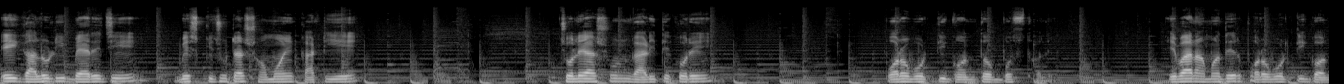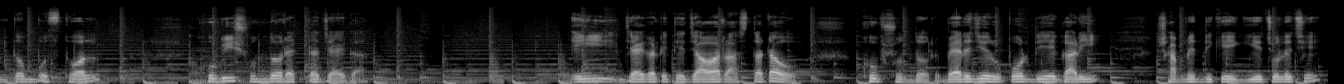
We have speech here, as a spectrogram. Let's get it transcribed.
এই গালুডি ব্যারেজে বেশ কিছুটা সময় কাটিয়ে চলে আসুন গাড়িতে করে পরবর্তী গন্তব্যস্থলে। এবার আমাদের পরবর্তী গন্তব্যস্থল খুবই সুন্দর একটা জায়গা। এই জায়গাটিতে যাওয়ার রাস্তাটাও খুব সুন্দর। ব্যারেজের উপর দিয়ে গাড়ি সামনের দিকে এগিয়ে চলেছে।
